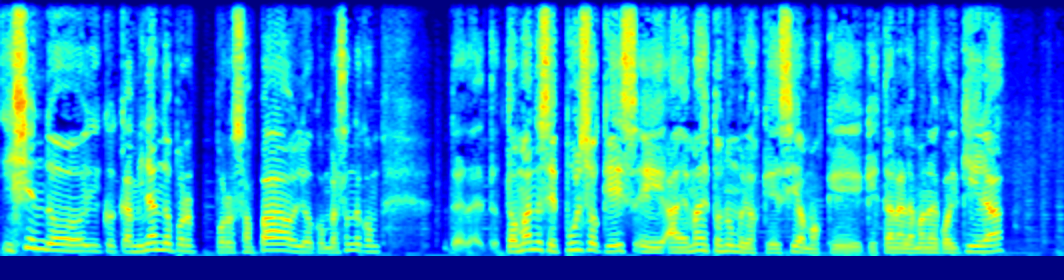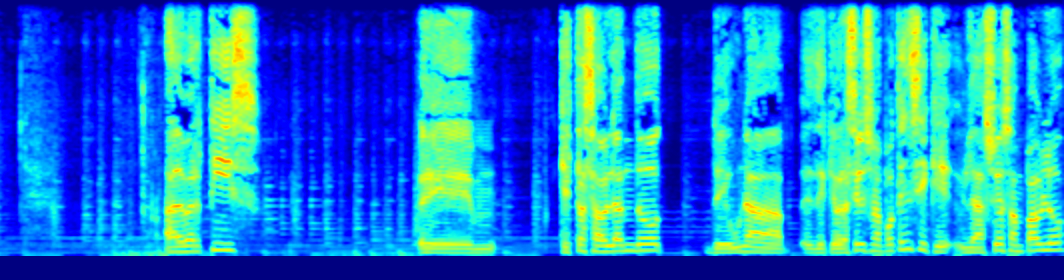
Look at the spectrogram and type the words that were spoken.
y yendo, caminando por, por San Pablo, conversando con. Tomando ese pulso que es, eh, además de estos números que decíamos que, que están a la mano de cualquiera, advertís eh, que estás hablando de una de que Brasil es una potencia y que la ciudad de San Pablo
